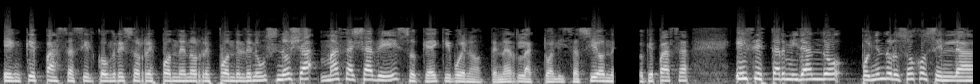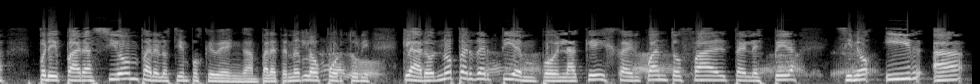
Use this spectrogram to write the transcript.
en qué pasa si el Congreso responde o no responde el DNU, sino ya más allá de eso, que hay que, bueno, tener la actualización de lo que pasa, es estar mirando, poniendo los ojos en la preparación para los tiempos que vengan, para tener la oportunidad. Claro, no perder tiempo en la queja, en cuánto falta, en la espera, sino ir a,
